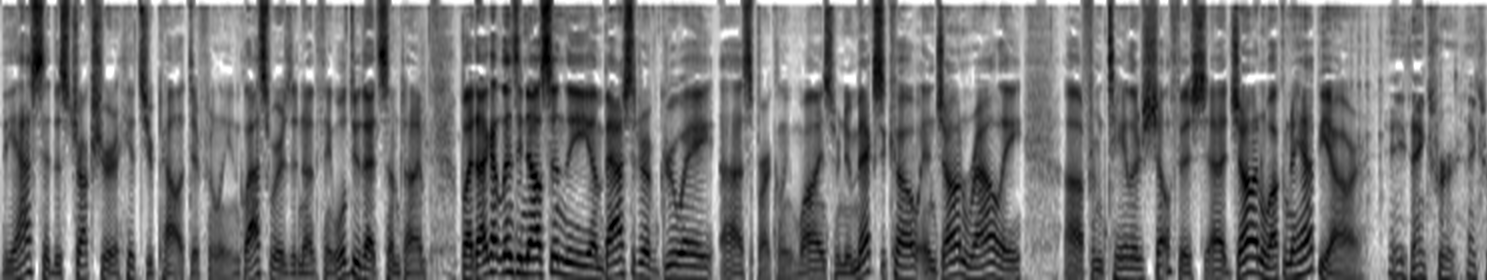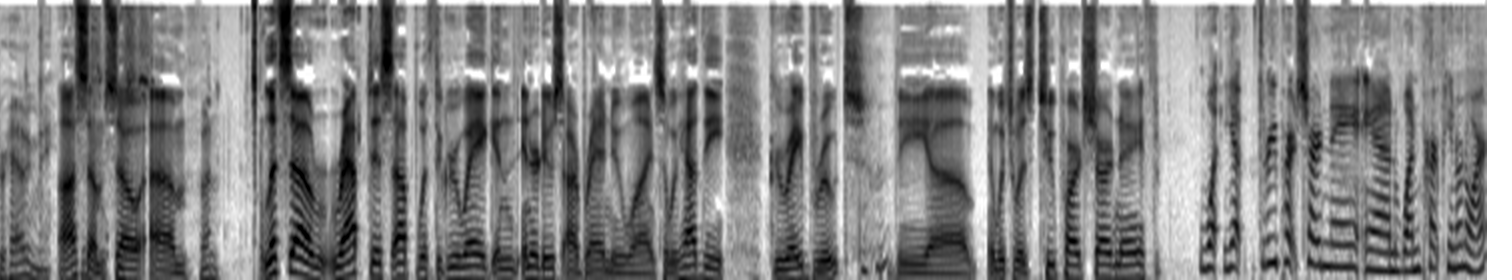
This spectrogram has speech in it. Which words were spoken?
the acid, the structure hits your palate differently. And glassware is another thing. We'll do that sometime. But I got Lindsay Nelson, the ambassador of Gruet uh, Sparkling Wines from New Mexico, and John Rowley uh, from Taylor Shellfish. Uh, John, welcome to Happy Hour. Hey, thanks for thanks for having me. Awesome. This- so this um, fun. let's uh, wrap this up with the Gruet and introduce our brand new wine. So we had the Gruet Brut, the uh, which was two parts Chardonnay, th- What, yep, three parts Chardonnay and one part Pinot Noir.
